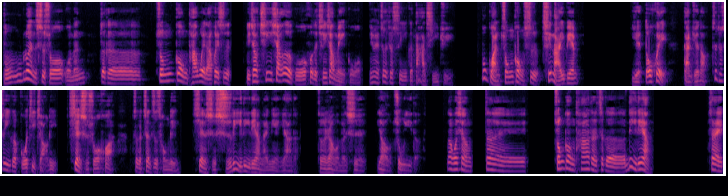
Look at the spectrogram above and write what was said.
不论是说我们这个中共，它未来会是比较倾向俄国或者倾向美国，因为这就是一个大棋局，不管中共是亲哪一边。也都会感觉到，这就是一个国际角力，现实说话，这个政治丛林，现实实力力量来碾压的，这个让我们是要注意的。那我想，在中共它的这个力量，在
